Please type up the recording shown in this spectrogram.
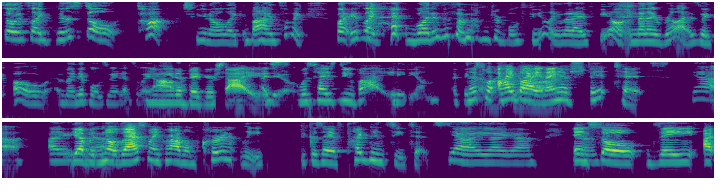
So it's like they're still tucked, you know, like behind something. But it's like, what is this uncomfortable feeling that I feel? And then I realize, like, oh, my nipple's made its way you out. need a bigger size. I do. What size do you buy? medium. I think That's that what I buy, and I have fit tits. Yeah, I. Yeah, but no, that's my problem currently because I have pregnancy tits. Yeah, yeah, yeah. And Yeah. so they, I,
